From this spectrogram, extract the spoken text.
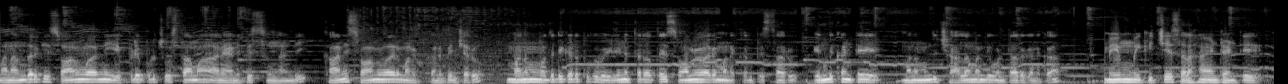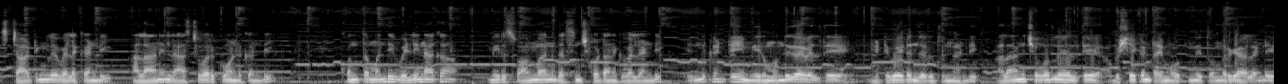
మనందరికీ స్వామివారిని ఎప్పుడెప్పుడు చూస్తామా అని అనిపిస్తుందండి. కానీ స్వామివారి మనకు కనిపించరు. మనం మొదటి గడపకు వెళ్ళిన తర్వాతే స్వామివారి మనకు కనిపిస్తారు. ఎందుకంటే మన ముందు చాలా మంది ఉంటారు కనుక మేము మీకు ఇచ్చే సలహా ఏంటంటే స్టార్టింగ్లో వెళ్ళకండి అలా అని లాస్ట్ వరకు ఉండకండి. కొంతమంది వెళ్ళినాక మీరు స్వామివారిని దర్శించుకోవడానికి వెళ్ళండి. ఎందుకంటే మీరు ముందుగా వెళ్తే నెట్టివేయడం జరుగుతుందండి. అలా అని చివరిలో వెళ్తే అభిషేకం టైం అవుతుంది తొందరగా వెళ్ళండి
